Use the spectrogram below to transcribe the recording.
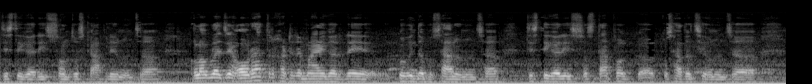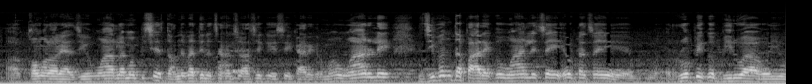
त्यस्तै गरी सन्तोष काफले हुनुहुन्छ। क्लबलाई चाहिँ अवरात्र खटेर माया गर्ने गोविन्द भूषाल हुनुहुन्छ त्यस्तै गरी संस्थापक कोषाध्यक्ष हुनुहुन्छ कमल अर्यालज्यू उहाँहरूलाई म विशेष धन्यवाद दिन चाहन्छु आजको यसै कार्यक्रममा। उहाँहरूले जीवन्त पारेको उहाँहरूले चाहिँ एउटा चाहिँ रोपेको बिरुवा हो यो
